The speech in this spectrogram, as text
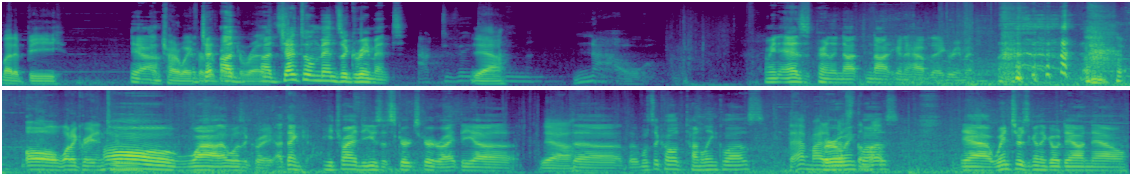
let it be, Yeah. and try to wait for gen- everybody to a, res. a gentleman's agreement. Yeah. Them Now. I mean, Ez is apparently not not going to have the agreement. oh, what a great intuition! oh wow, that was a great. I think he tried to use a skirt skirt, right? The uh, yeah, the, the what's it called? Tunneling claws. that might have messed them up. claws. Yeah, Winter's gonna go down now.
